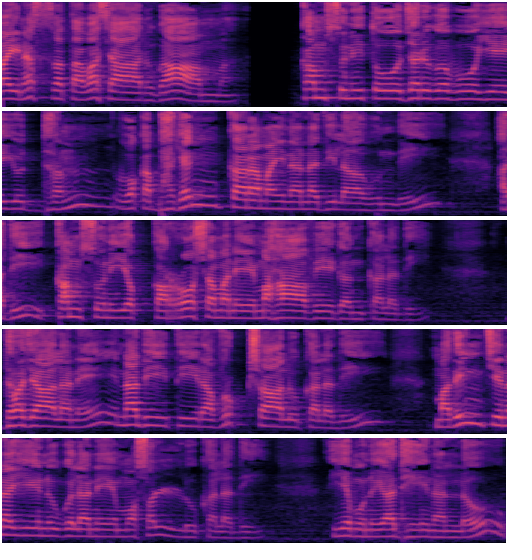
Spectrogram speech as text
వైనస్వతవశానుగాం కంసునితో జరగబోయే యుద్ధం ఒక భయంకరమైన నదిలా ఉంది. అది కంసుని యొక్క రోషమనే మహావేగం కలది. ధ్వజాలనే నదీ తీర వృక్షాలు కలది. మదించిన ఏనుగులనే మొసళ్ళు కలది. యముని అధీనంలో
